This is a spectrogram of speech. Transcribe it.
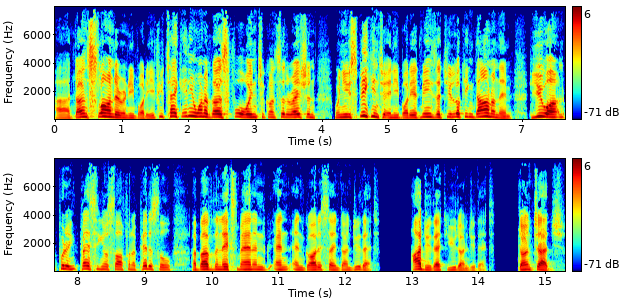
Uh, don't slander anybody. If you take any one of those four into consideration when you're speaking to anybody, it means that you're looking down on them. You are putting, placing yourself on a pedestal above the next man, and, and, and God is saying, Don't do that. I do that, you don't do that. Don't judge.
